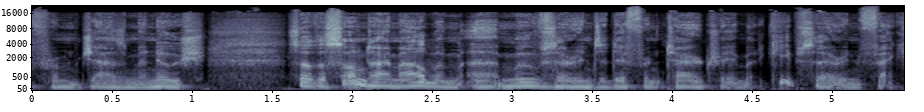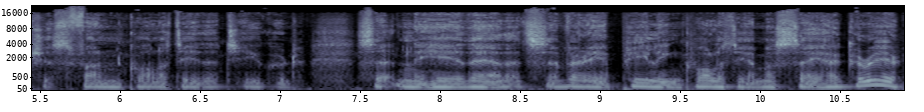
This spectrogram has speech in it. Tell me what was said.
from jazz manouche. So the Sondheim album uh, moves her into different territory, but keeps her infectious, fun quality that you could certainly hear there. That's a very appealing quality, I must say. Her career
